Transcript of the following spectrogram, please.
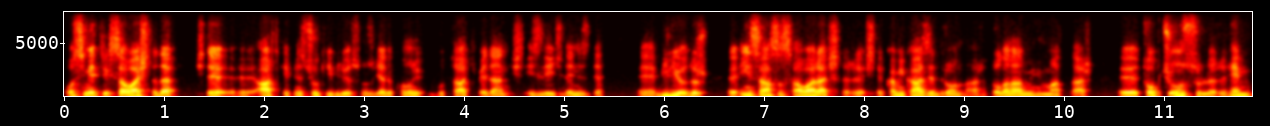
O simetrik savaşta da işte e, artık hepiniz çok iyi biliyorsunuz ya da konuyu bu takip eden işte izleyicileriniz de e, biliyordur. E, insansız hava araçları, işte kamikaze dronlar, dolanan mühimmatlar, e, topçu unsurları hem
